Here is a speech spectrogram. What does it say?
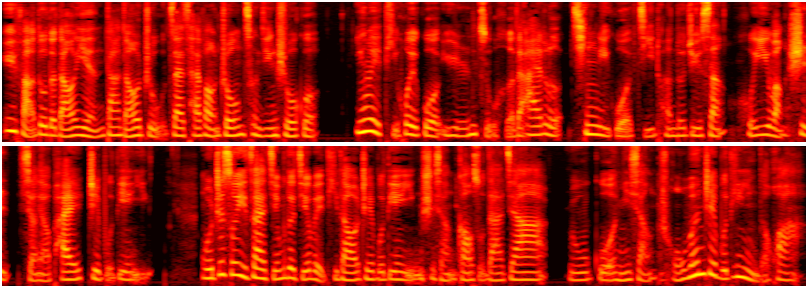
御法度》的导演大岛主在采访中曾经说过：“因为体会过与人组合的哀乐，经历过集团的聚散，回忆往事，想要拍这部电影。”我之所以在节目的结尾提到这部电影，是想告诉大家，如果你想重温这部电影的话。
